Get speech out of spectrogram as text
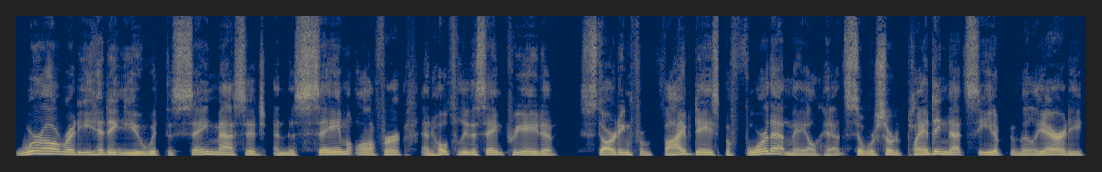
we're already hitting you with the same message and the same offer and hopefully the same creative starting from five days before that mail hits. So we're sort of planting that seed of familiarity.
